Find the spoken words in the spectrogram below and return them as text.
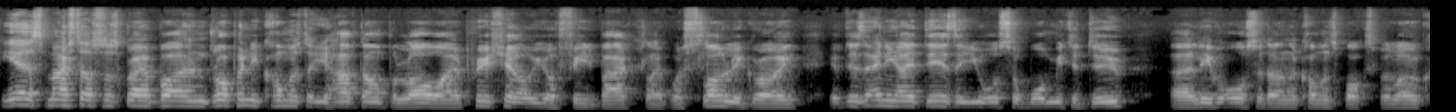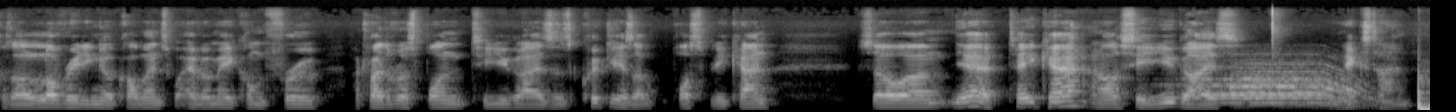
yeah, smash that subscribe button. Drop any comments that you have down below. I appreciate all your feedback. Like we're slowly growing. If there's any ideas that you also want me to do, uh, leave it also down in the comments box below because I love reading your comments, whatever may come through. I try to respond to you guys as quickly as I possibly can. So um, yeah, take care, and I'll see you guys next time.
